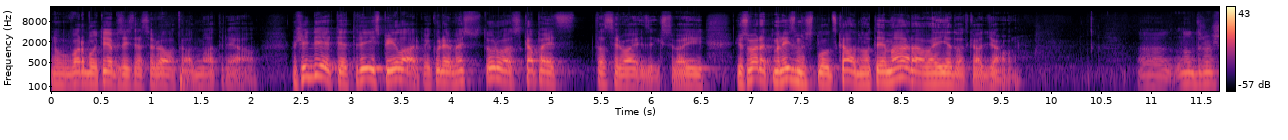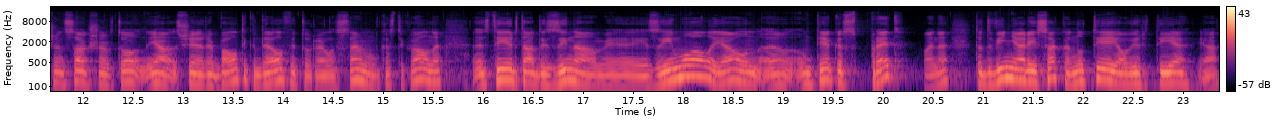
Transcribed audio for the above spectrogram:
nu, varbūt iepazīties ar vēl kādu materiālu. Un šie ir tie trīs pīlāri, pie kuriem es turos, kāpēc tas ir vajadzīgs. Vai jūs varat man izmest lūdzu kādu no tiem ārā vai iedot kādu jaunu? Uh, nu, droši vien sākšu ar to, ka šie ir Baltika, Delfi, tur LSM un kas tik vēl ne. Tie ir tādi zināmi zīmoli, ja, un, un tie, kas pret, ne, tad viņi arī saka, nu tie jau ir tie. Ja.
